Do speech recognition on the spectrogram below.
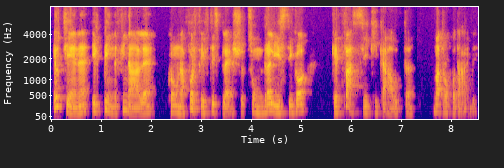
e ottiene il pin finale con una 450 splash su un dralistico che fa sì kick out, ma troppo tardi.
